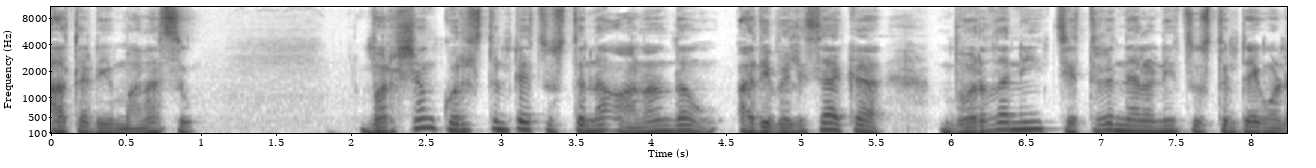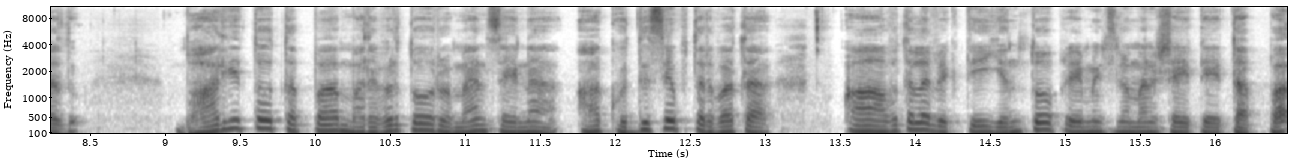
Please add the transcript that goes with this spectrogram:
అతడి మనస్సు. వర్షం కురుస్తుంటే చూస్తున్న ఆనందం అది వెలిశాక బురదని చిత్ర నెలని చూస్తుంటే ఉండదు. భార్యతో తప్ప మరెవరితో రొమాన్స్ అయినా ఆ కొద్దిసేపు తర్వాత ఆ అవతల వ్యక్తి ఎంతో ప్రేమించిన మనిషి అయితే తప్ప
